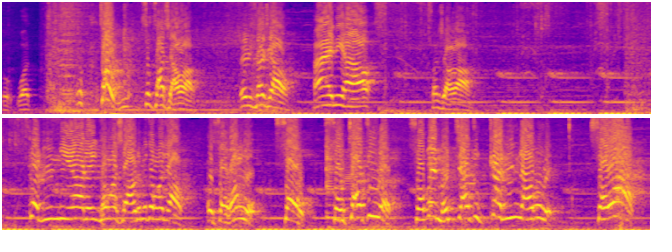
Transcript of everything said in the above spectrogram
说，what？走，是沙小啊？哎，你沙小，嗨，你好，沙小啦。干你娘的！你动我小，你不动我小。哎，手还我，手手夹住了，手被门夹住，干你老母的！手啊！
